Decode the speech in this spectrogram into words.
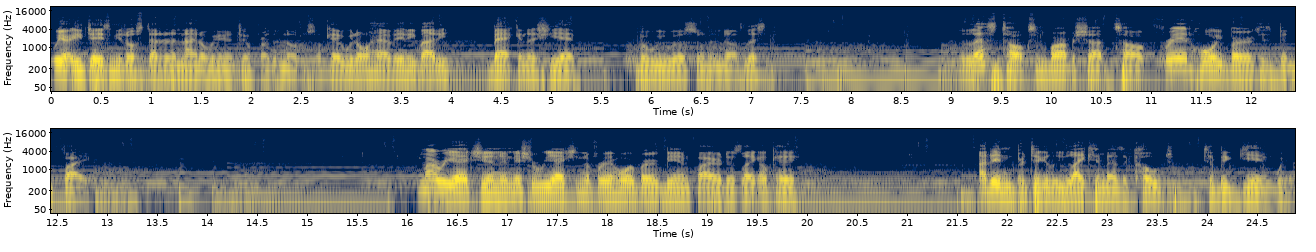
we are EJ's Nito the night over here until further notice. Okay, we don't have anybody backing us yet, but we will soon enough. Listen, let's talk some barbershop talk. Fred Hoiberg has been fired. My reaction, initial reaction to Fred Hoiberg being fired is like, okay, I didn't particularly like him as a coach to begin with.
